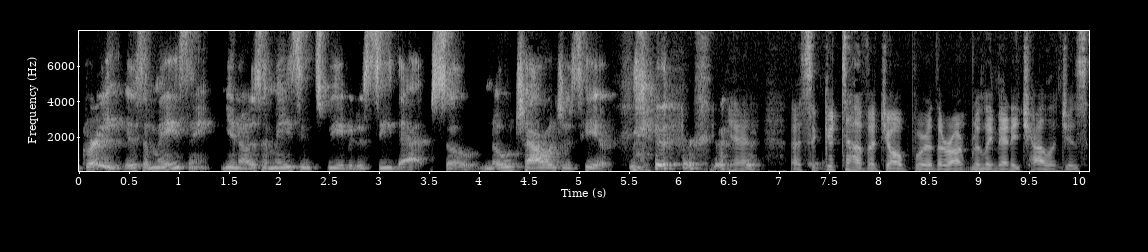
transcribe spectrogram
Great. It's amazing. You know, it's amazing to be able to see that. So no challenges here. yeah. It's a good to have a job where there aren't really many challenges.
